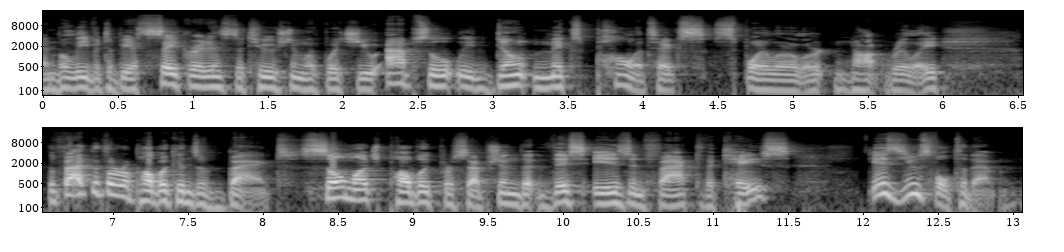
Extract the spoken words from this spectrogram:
and believe it to be a sacred institution with which you absolutely don't mix politics, spoiler alert, not really, the fact that the Republicans have banked so much public perception that this is, in fact, the case is useful to them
